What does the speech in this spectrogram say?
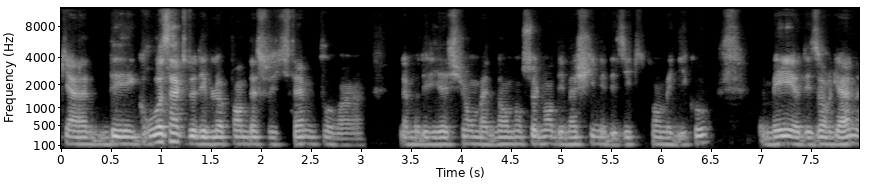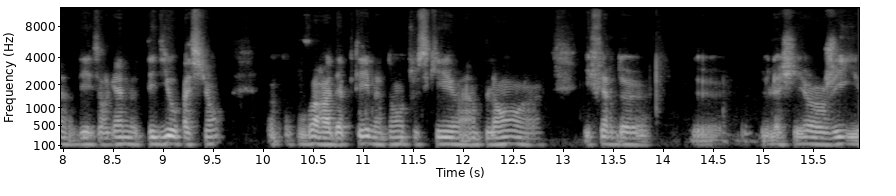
qui a des gros axes de développement de système pour la modélisation maintenant non seulement des machines et des équipements médicaux, mais euh, des organes, des organes dédiés aux patients euh, pour pouvoir adapter maintenant tout ce qui est implant euh, et faire de, la chirurgie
